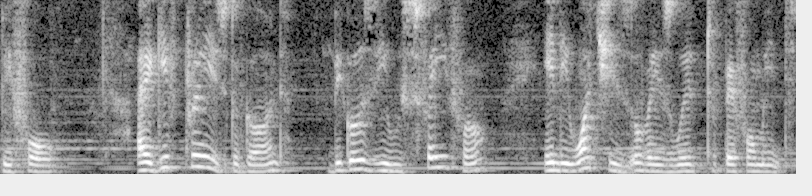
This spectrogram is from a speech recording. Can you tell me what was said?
before. I give praise to God because He was faithful and He watches over His word to perform it.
